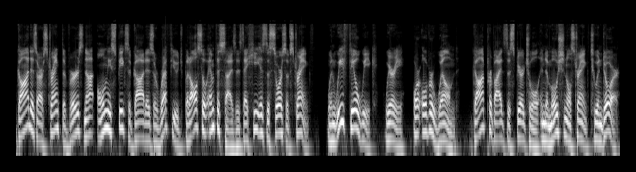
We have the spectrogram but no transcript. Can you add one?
God is our strength. The verse not only speaks of God as a refuge but also emphasizes that He is the source of strength. When we feel weak, weary, or overwhelmed, God provides the spiritual and emotional strength to endure,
